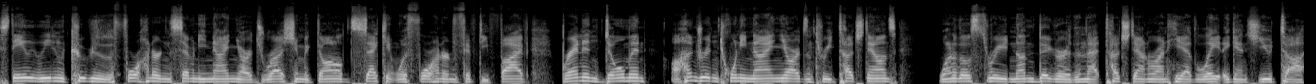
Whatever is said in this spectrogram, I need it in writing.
Staley leading the Cougars with 479 yards rushing. McDonald second with 455. Brandon Doman, 129 yards and three touchdowns. One of those three, none bigger than that touchdown run he had late against Utah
